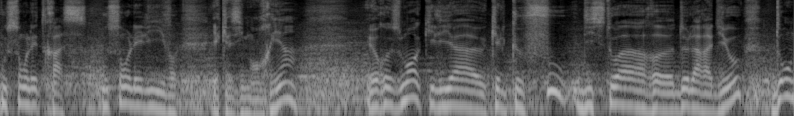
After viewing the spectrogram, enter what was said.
Où sont les traces? Où sont les livres? Il n'y a quasiment rien. Heureusement qu'il y a quelques fous d'histoire euh, de la radio, dont,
